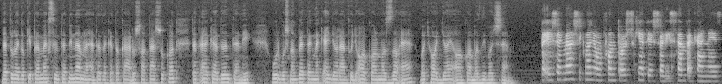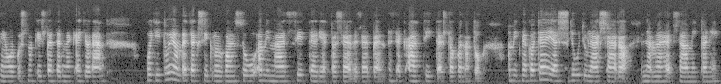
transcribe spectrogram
de tulajdonképpen megszüntetni nem lehet ezeket a káros hatásokat, tehát el kell dönteni orvosnak, betegnek egyaránt, hogy alkalmazza-e, vagy hagyja-e alkalmazni, vagy sem. És egy másik nagyon fontos kérdéssel is szembe kell nézni orvosnak és betegnek egyaránt, hogy itt olyan betegségről van szó, ami már szétterjedt a szervezetben, ezek áttétes daganatok, amiknek a teljes gyógyulására nem lehet számítani.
